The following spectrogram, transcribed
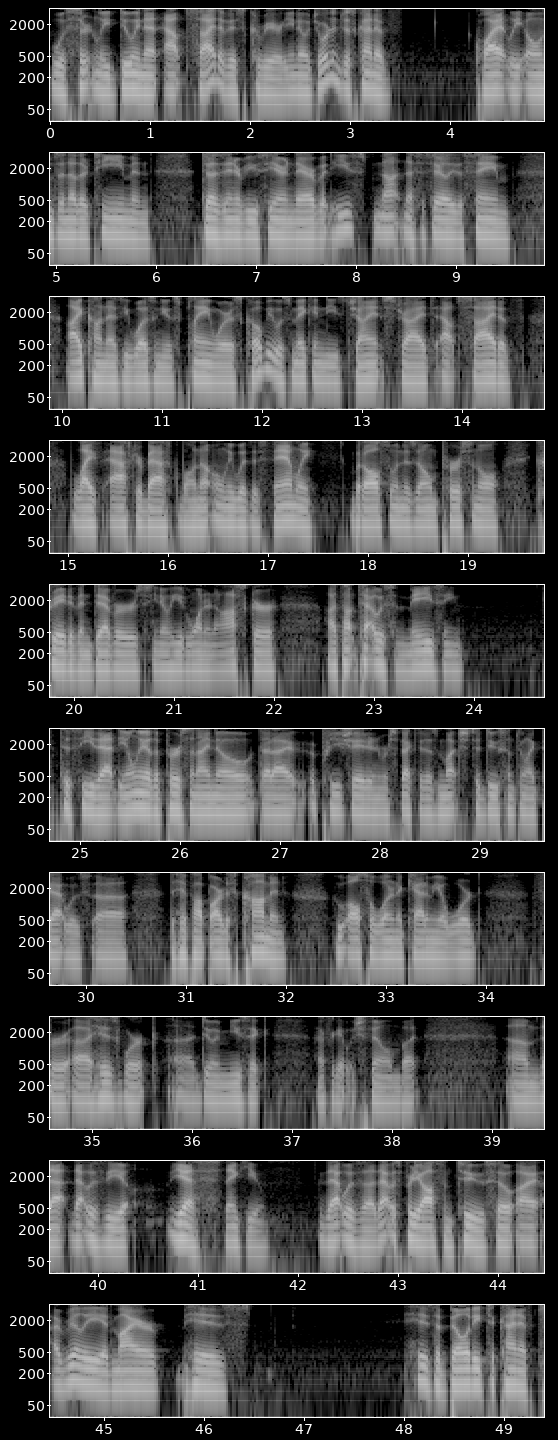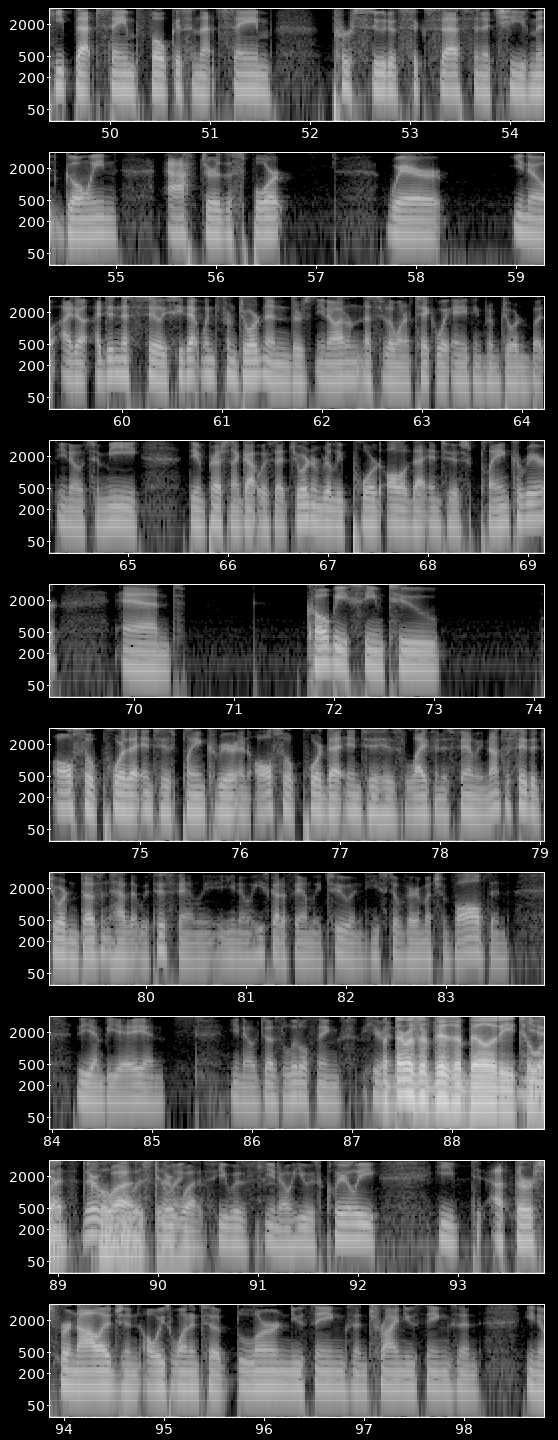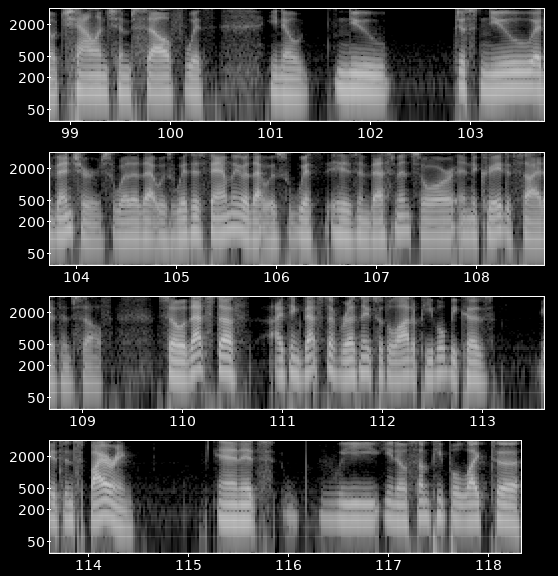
was certainly doing that outside of his career. You know, Jordan just kind of quietly owns another team and does interviews here and there, but he's not necessarily the same icon as he was when he was playing, whereas Kobe was making these giant strides outside of life after basketball, not only with his family, but also in his own personal creative endeavors. You know, he had won an Oscar. I thought that was amazing to see that. The only other person I know that I appreciated and respected as much to do something like that was uh, the hip hop artist Common, who also won an Academy Award for uh, his work uh, doing music. I forget which film, but um, that that was the yes, thank you that was uh, that was pretty awesome too. So I I really admire his his ability to kind of keep that same focus and that same pursuit of success and achievement going after the sport where you know I don't I didn't necessarily see that one from Jordan and there's you know I don't necessarily want to take away anything from Jordan but you know to me the impression I got was that Jordan really poured all of that into his playing career and Kobe seemed to also pour that into his playing career and also poured that into his life and his family. Not to say that Jordan doesn't have that with his family. You know, he's got a family too, and he's still very much involved in the NBA and you know does little things here. But there was a visibility to yes, what there Kobe was, was, doing. There was. He was. You know, he was clearly he a thirst for knowledge and always wanted to learn new things and try new things and you know challenge himself with you know new just new adventures, whether that was with his family or that was with his investments or in the creative side of himself. So that stuff, I think that stuff resonates with a lot of people because it's inspiring. And it's, we, you know, some people like to,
